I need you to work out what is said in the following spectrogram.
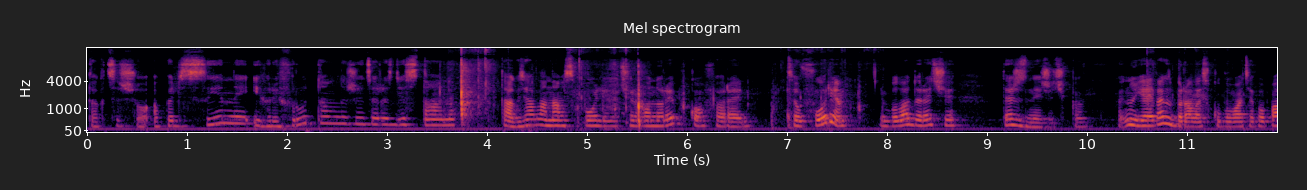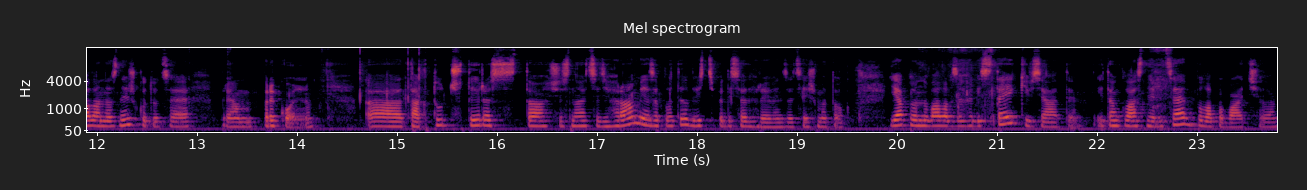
Так, це що? Апельсини і грейпфрут там лежить, зараз дістану. Так, взяла нам з полію червону рибку, форель. Це у форі. І була, до речі, теж знижечка. Ну, я і так збиралась купувати, а попала на знижку, то це прям прикольно. Е, так, тут 416 грам, я заплатила 250 гривень за цей шматок. Я планувала взагалі стейки взяти, і там класний рецепт була, побачила.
